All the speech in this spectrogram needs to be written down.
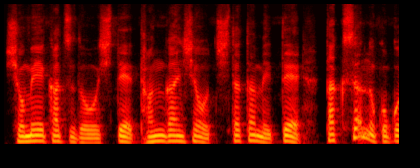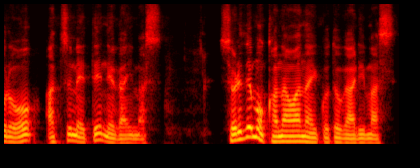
署名活動をして嘆願者をしたためてたくさんの心を集めて願います。それでも叶わないことがあります。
